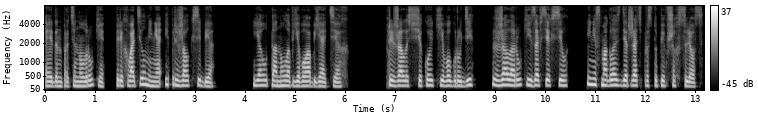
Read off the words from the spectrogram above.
Эйден протянул руки, перехватил меня и прижал к себе. Я утонула в его объятиях. Прижалась щекой к его груди, сжала руки изо всех сил и не смогла сдержать проступивших слез.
